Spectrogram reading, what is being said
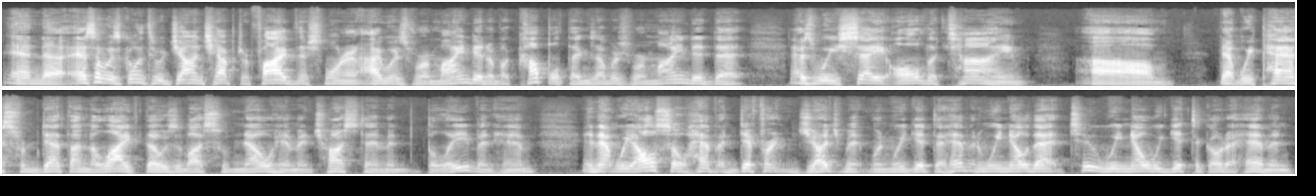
and uh, as I was going through John chapter five this morning, I was reminded of a couple things. I was reminded that, as we say all the time, um, that we pass from death unto life, those of us who know Him and trust Him and believe in Him, and that we also have a different judgment when we get to heaven. We know that too. We know we get to go to heaven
